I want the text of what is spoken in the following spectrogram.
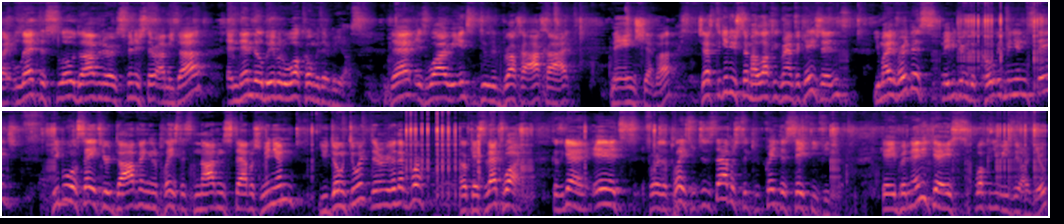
Right? Let the slow daveners finish their amidah, and then they'll be able to walk home with everybody else. That is why we instituted bracha achat me'ein sheva. Just to give you some halakhic ramifications, you might have heard this maybe during the COVID minyan stage. People will say if you're davening in a place that's not an established minyan, you don't do it. Did you ever hear that before? Okay, so that's why. Because again, it's for the place which is established to create this safety feature. Okay, but in any case, what can you easily argue?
